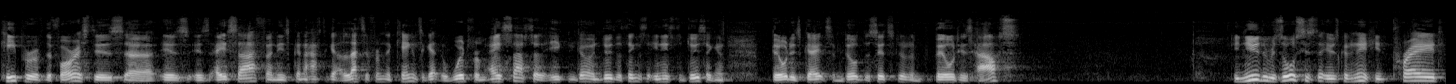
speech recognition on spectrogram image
keeper of the forest is, uh, is, is Asaph, and he's going to have to get a letter from the king to get the wood from Asaph so that he can go and do the things that he needs to do so he can build his gates and build the citadel and build his house. He knew the resources that he was going to need. He'd prayed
